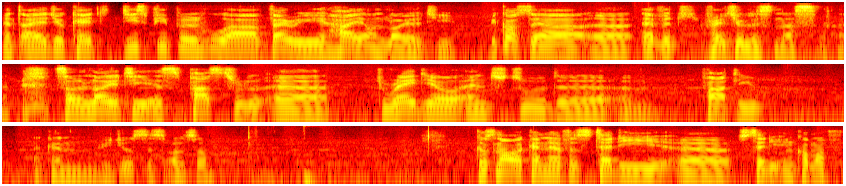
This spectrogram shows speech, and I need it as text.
And I educate these people who are very high on loyalty because they are uh, avid radio listeners. so loyalty is passed through uh, to radio and to the um, partly. I can reduce this also because now I can have a steady, uh, steady income of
